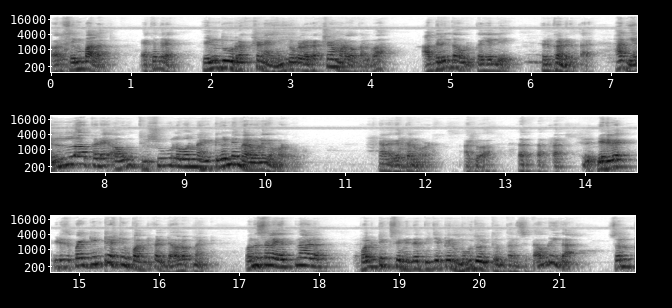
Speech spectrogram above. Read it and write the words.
ಅವ್ರ ಸಿಂಬಲ್. ಯಾಕೆಂದರೆ ಹಿಂದೂ ರಕ್ಷಣೆ, ಹಿಂದೂಗಳ ರಕ್ಷಣೆ ಮಾಡಬೇಕಲ್ವಾ? ಅದರಿಂದ ಅವರು ಕೈಯಲ್ಲಿ ಹಿಡ್ಕೊಂಡಿರ್ತಾರೆ. ಹಾಗೆ ಎಲ್ಲ ಕಡೆ ಅವರು ತ್ರಿಶೂಲವನ್ನು ಇಟ್ಕೊಂಡೇ ಮೆರವಣಿಗೆ ಮಾಡಬೇಕು. ಚೆನ್ನಾಗತ್ತೆ ನೋಡೋಣ ಅಲ್ವಾ? Anyway it is quite interesting political development ಒಂದು ಸಲ ಯತ್ನಾಳ್ ಪೊಲಿಟಿಕ್ಸ್ ಏನಿದೆ ಬಿ ಜೆ ಪಿಯಲ್ಲಿ ಮುಗಿದೋಯ್ತು ಅಂತ ಅನಿಸುತ್ತೆ. ಅವ್ರೀಗ ಸ್ವಲ್ಪ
